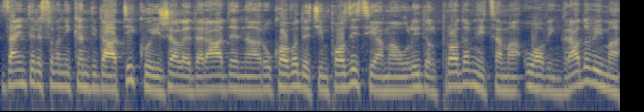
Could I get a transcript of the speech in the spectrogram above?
Zainteresovani kandidati koji žele da rade na rukovodećim pozicijama u Lidl prodavnicama u ovim gradovima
